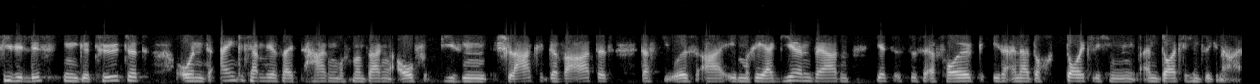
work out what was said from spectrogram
Zivilisten getötet. Und eigentlich haben wir seit Tagen, muss man sagen, auf diesen Schlag gewartet, dass die USA eben reagieren werden. Jetzt ist es Erfolg in einer doch deutlichen, einem deutlichen Signal.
